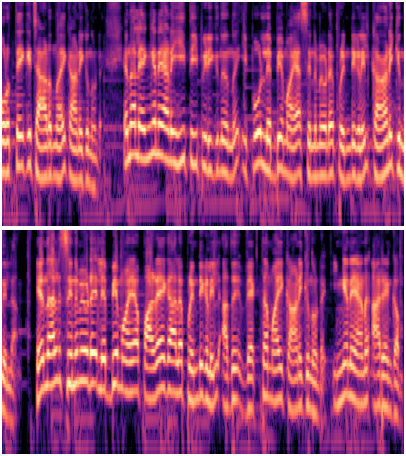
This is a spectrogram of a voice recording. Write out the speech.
പുറത്തേക്ക് ചാടുന്നതായി കാണിക്കുന്നുണ്ട്. എന്നാൽ എങ്ങനെയാണ് ഈ തീ പിടിക്കുന്നതെന്ന് ഇപ്പോൾ ലഭ്യമായ സിനിമയുടെ പ്രിന്റുകളിൽ കാണിക്കുന്നില്ല. എന്നാൽ സിനിമയുടെ ലഭ്യമായ പഴയകാല പ്രിന്റുകളിൽ അത് വ്യക്തമായി കാണിക്കുന്നുണ്ട്. ഇങ്ങനെയാണ് ആ രംഗം.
